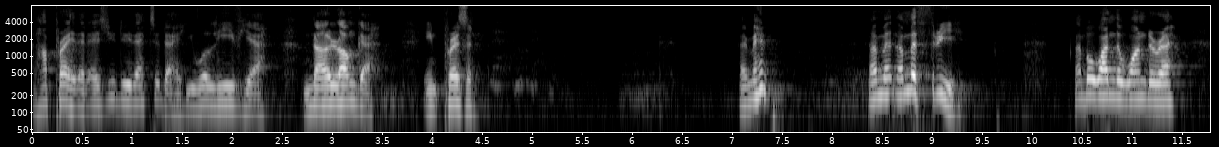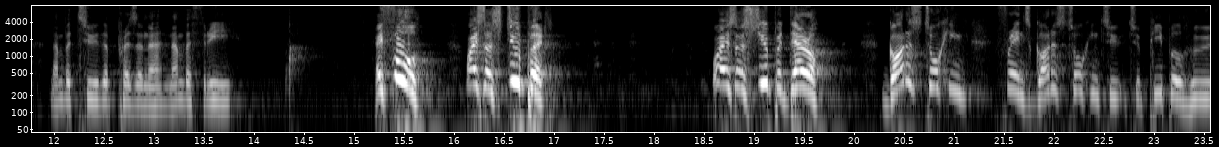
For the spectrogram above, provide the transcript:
And I pray that as you do that today, you will leave here no longer in prison. Amen? Number, number three. Number one, the wanderer. Number two, the prisoner. Number three, a fool. Why so stupid? Why so stupid, Daryl? God is talking, friends, God is talking to, to people who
